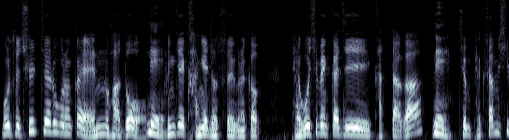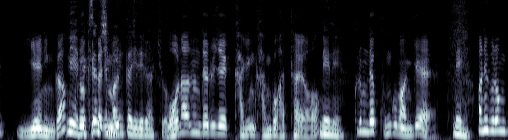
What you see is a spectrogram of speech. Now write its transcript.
그래서 실제로 그러니까 엔화도 네. 굉장히 강해졌어요. 그러니까 150엔까지 갔다가 네. 지금 132엔인가? 네, 그렇게까지 까지 내려왔죠. 원하는 대로 이제 가긴 간 것 같아요. 네네. 그럼 내가 궁금한 게 네. 아니 그럼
